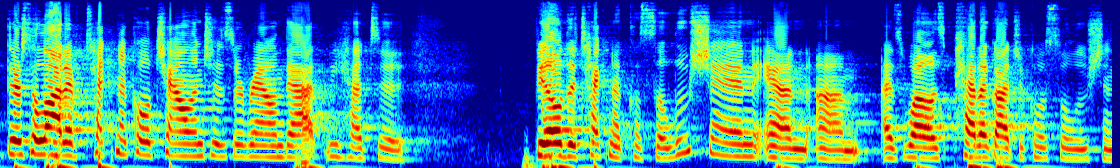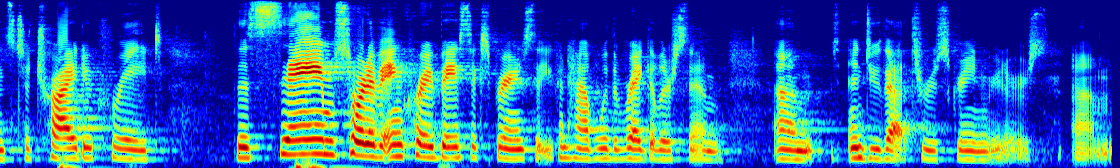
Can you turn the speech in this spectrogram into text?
there's a lot of technical challenges around that. We had to build a technical solution and um, as well as pedagogical solutions to try to create the same sort of inquiry-based experience that you can have with a regular sim um, and do that through screen readers. Um,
